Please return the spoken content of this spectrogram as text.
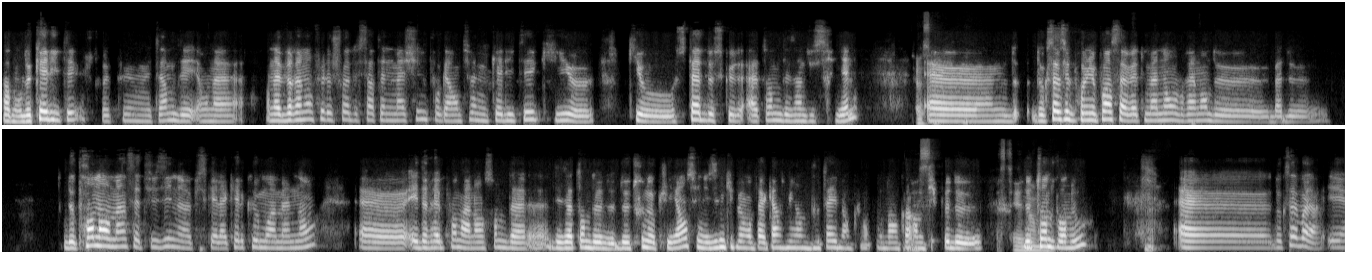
pardon, de qualité, je ne trouvais plus mes termes. Des, on, a, on a vraiment fait le choix de certaines machines pour garantir une qualité qui, qui est au stade de ce que attendent des industriels. Euh, donc ça, c'est le premier point. Ça va être maintenant vraiment de, bah de, de prendre en main cette usine, puisqu'elle a quelques mois maintenant, et de répondre à l'ensemble des attentes de, tous nos clients. C'est une usine qui peut monter à 15 millions de bouteilles, donc on a encore un petit peu de, de temps devant nous. Euh, donc ça voilà. Et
